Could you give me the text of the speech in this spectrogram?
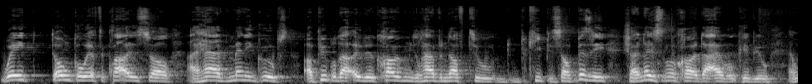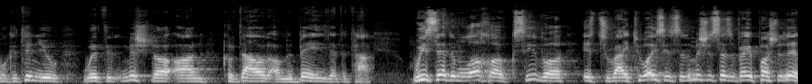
Wait, don't go after Klal Yisrael. I have many groups of people that Avid Chavim. You'll have enough to keep yourself busy. That I will give you, and we'll continue with the Mishnah on Kavdalad on the Beis at the top. We said the malacha of ksiva is to write two isis. So the Mishnah says a very pashut in.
